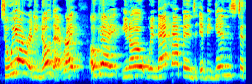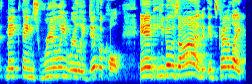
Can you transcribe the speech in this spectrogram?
so we already know that right okay you know when that happens it begins to make things really really difficult and he goes on it's kind of like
